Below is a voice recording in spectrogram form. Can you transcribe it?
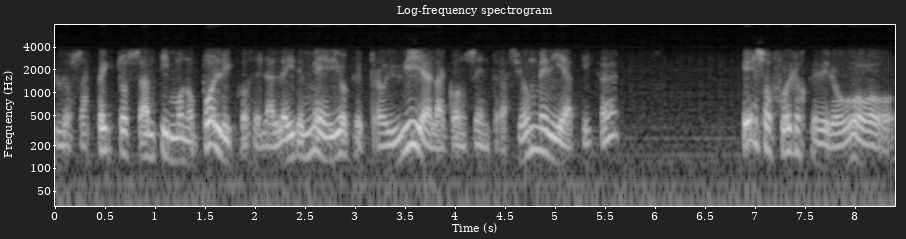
los aspectos antimonopólicos de la ley de medios que prohibía la concentración mediática, eso fue los que derogó,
